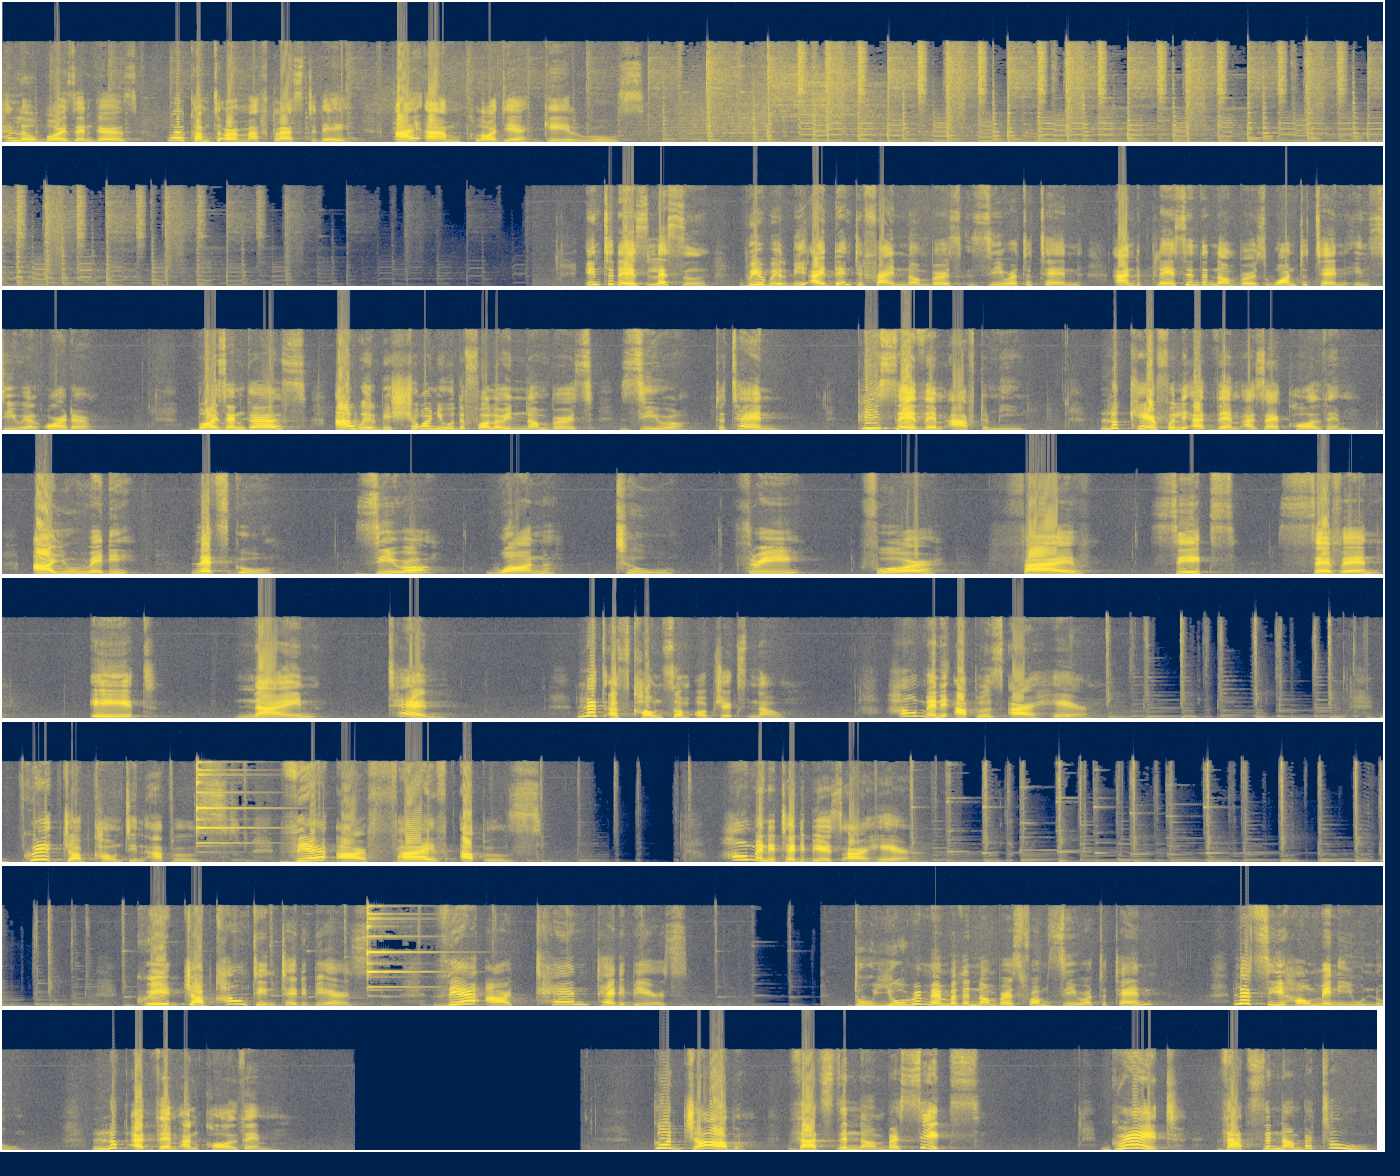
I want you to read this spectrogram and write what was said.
Hello boys and girls, welcome to our math class today. I am Claudia Gale Rose. In today's lesson, we will be identifying numbers 0 to 10 and placing the numbers 1 to 10 in serial order. Boys and girls, I will be showing you the following numbers 0 to 10. Please say them after me. Look carefully at them as I call them. Are you ready? Let's go. 0, 1, 2, 3, 4, five, six, seven, eight, nine, ten. Let us count some objects now. How many apples are here? Great job counting apples. There are five apples. How many teddy bears are here? Great job counting teddy bears. There are 10 teddy bears. Do you remember the numbers from 0 to 10? Let's see how many you know. Look at them and call them. Good job. That's the number 6. Great. That's the number 2.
